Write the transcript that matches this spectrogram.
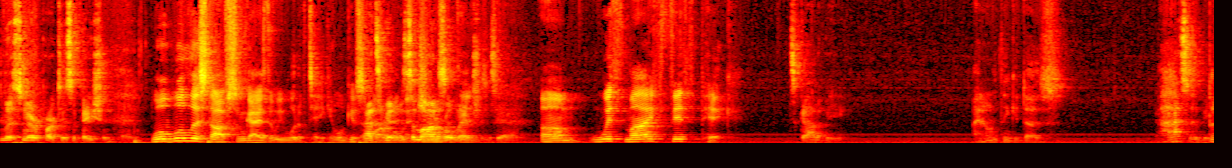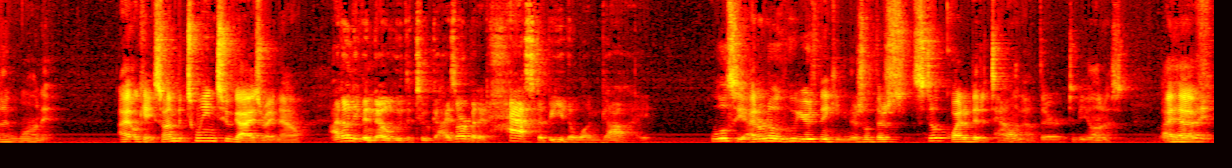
listener participation thing. we'll we'll list off some guys that we would have taken. We'll give some That's honorable good. Some honorable at the end. mentions. Yeah, Um, with my fifth pick, it's got to be. I don't think it does. Has to be. but I want it. I okay, so I'm between two guys right now. I don't even know who the two guys are, but it has to be the one guy. We'll see. I don't know who you're thinking. There's there's still quite a bit of talent out there, to be honest. I have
